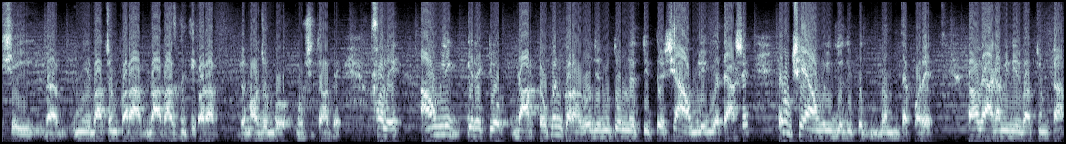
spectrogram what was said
সেই নির্বাচন করার বা রাজনীতি করার জন্য অযোগ্য ঘোষিত হবে। ফলে আওয়ামী লীগের একটি দ্বারটা ওপেন করা হলো যে নতুন নেতৃত্ব এসে আওয়ামী লীগ যাতে আসে এবং সেই আওয়ামী লীগ যদি প্রতিদ্বন্দ্বিতা করে তাহলে আগামী নির্বাচনটা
